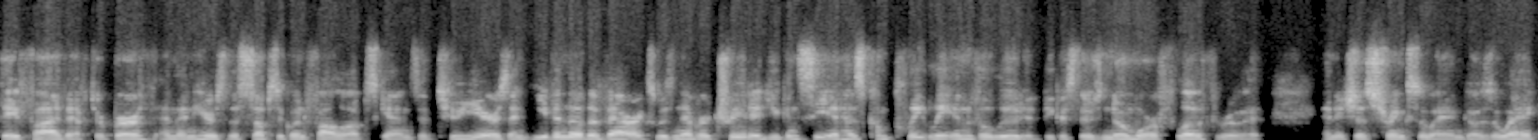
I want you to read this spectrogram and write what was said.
day five after birth. And then here's the subsequent follow-up scans at two years. And even though the varix was never treated, you can see it has completely involuted because there's no more flow through it and it just shrinks away and goes away.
